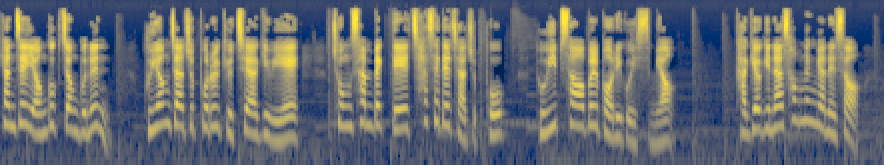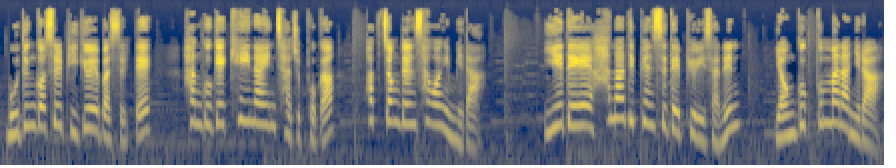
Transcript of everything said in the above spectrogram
현재 영국 정부는 구형 자주포를 교체하기 위해 총 300대의 차세대 자주포 도입 사업을 벌이고 있으며 가격이나 성능 면에서 모든 것을 비교해 봤을 때 한국의 K9 자주포가 확정된 상황입니다. 이에 대해 하나 디펜스 대표이사는 영국뿐만 아니라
